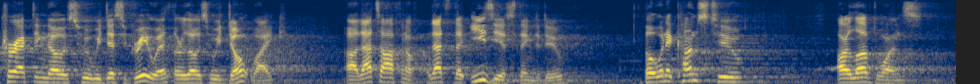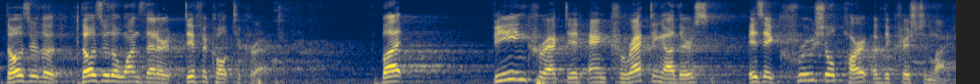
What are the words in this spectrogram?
correcting those who we disagree with or those who we don't like. Uh, that's often a, that's the easiest thing to do. But when it comes to our loved ones, those are the those are the ones that are difficult to correct. But being corrected and correcting others is a crucial part of the Christian life.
